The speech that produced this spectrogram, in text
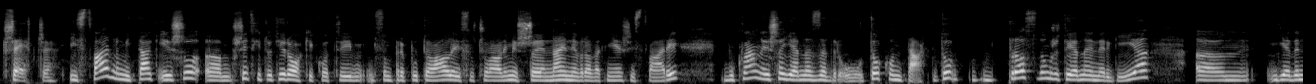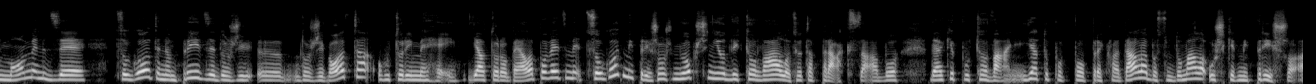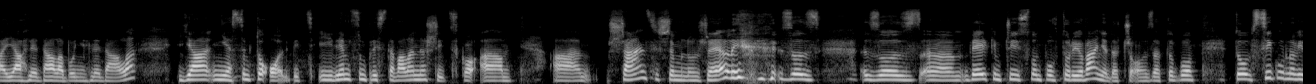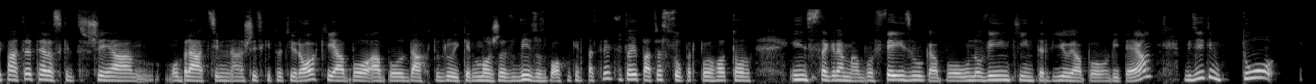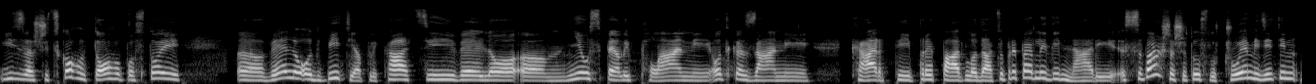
čeče. I stvarno mi tak išlo, um, všetky to ti roky, kotri som preputovala i slučovali mi še najnevrovatnejši stvari, bukvalno išla jedna za drugu. To kontakt. To prosto to je jedna energija, um, jeden moment gde co god nam príde do, ži, e, do života, hovoríme, hej, ja to robila, povedzme, co god mi prišlo, už mi uopšte nije odvitovalo to ta praksa, abo nejaké putovanje. Ja to poprekladala, bo som domala, už keď mi prišlo, a ja hľadala, bo ne hľadala, ja nisam to odbiť. I ljem som pristavala na šitsko. A, a šanse še množeli zoz, zoz um, velikim čislom povtorjovanja da čo. Zato bo to sigurno vi patra teraz, keď še ja obracim na šitski toti roki, abo, abo dah to drugi, keď može možda vizu zboku, ker Patricia to je pač super, pogotovo Instagram, abo Facebook, abo u novinki, intervju, abo video. Međutim, tu iza všetkoho toho postoji uh, veljo odbiti aplikaciji, veljo um, neuspeli plani, otkazani karti, prepadlo daco, prepadli dinari, svašta še tu slučuje, međutim,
